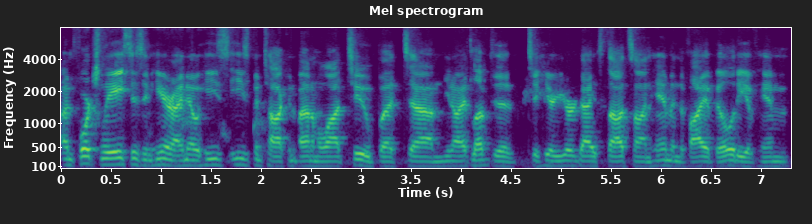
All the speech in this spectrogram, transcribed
unfortunately, Ace isn't here. I know he's he's been talking about him a lot too. But um, you know, I'd love to to hear your guys' thoughts on him and the viability of him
